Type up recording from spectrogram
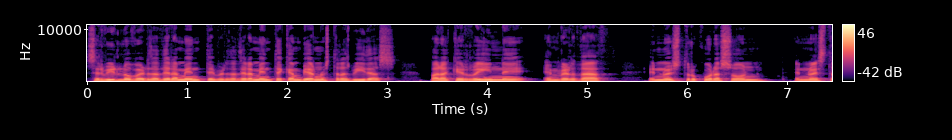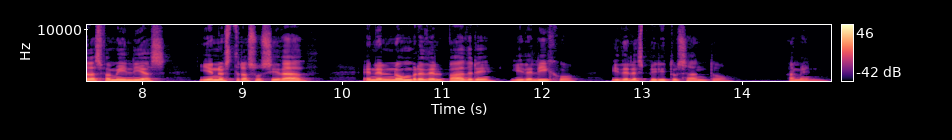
servirlo verdaderamente, verdaderamente cambiar nuestras vidas para que reine en verdad en nuestro corazón, en nuestras familias y en nuestra sociedad, en el nombre del Padre y del Hijo y del Espíritu Santo. Amén.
